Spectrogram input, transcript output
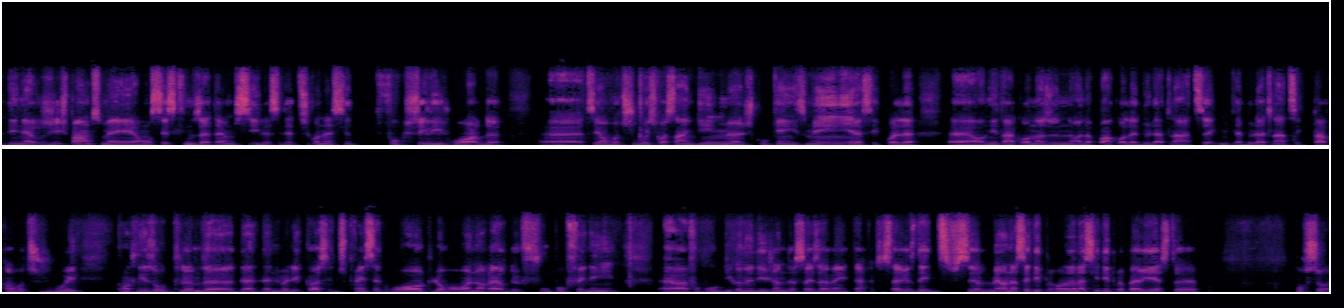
d'énergie, je pense, mais on sait ce qui nous attend aussi. C'est là-dessus qu'on a essayé de focuser les joueurs, de, euh, on va jouer 60 games euh, jusqu'au 15 mai? Euh, c'est quoi le. on est encore dans une. On n'a pas encore la bulle atlantique, mais que la bulle atlantique parte, on va-tu jouer contre les autres clubs de, la Nouvelle-Écosse et du Prince-Édouard? Puis là, on va avoir un horaire de fou pour finir. Il ne faut pas oublier qu'on a des jeunes de 16 à 20 ans. ça, risque d'être difficile, mais on essaie de, a essayé de les préparer pour ça.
